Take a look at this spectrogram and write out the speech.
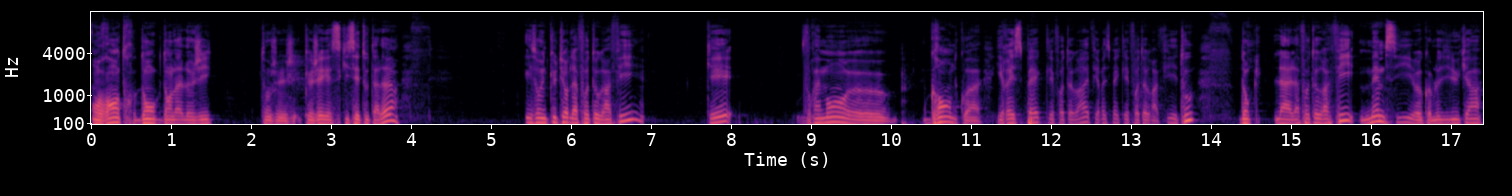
on rentre donc dans la logique que j'ai esquissée tout à l'heure. Ils ont une culture de la photographie qui est vraiment euh, grande. Quoi. Ils respectent les photographes, ils respectent les photographies et tout. Donc la, photographie, même si, euh, comme le dit Lucas,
